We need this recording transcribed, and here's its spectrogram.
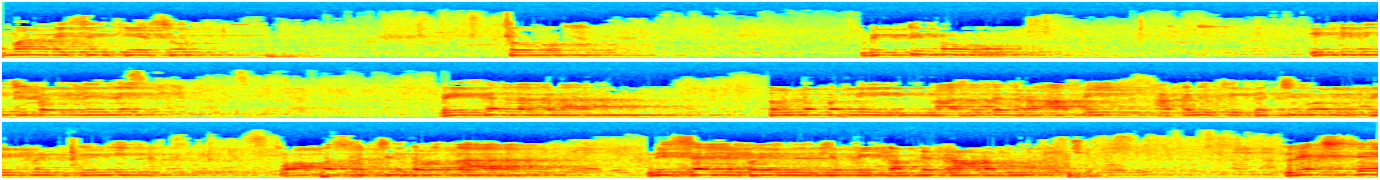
women missing case. So victim ఇంటి నుంచి బయలుదేరి వెహికల్ అక్కడ తొండపల్లి ప్లాజా దగ్గర ఆపి అక్కడి నుంచి గచ్చిబౌలి ట్రీట్మెంట్కి వెళ్ళి వాపస్ వచ్చిన తర్వాత మిస్ అయిపోయిందని చెప్పి కంప్లైంట్ రావడము. నెక్స్ట్ డే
